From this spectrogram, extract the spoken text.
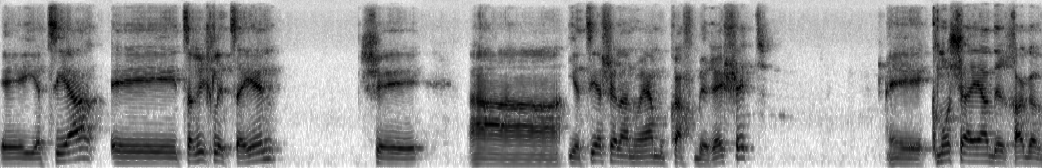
מהיציע. אה, צריך לציין שהיציע שלנו היה מוקף ברשת, אה, כמו שהיה דרך אגב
